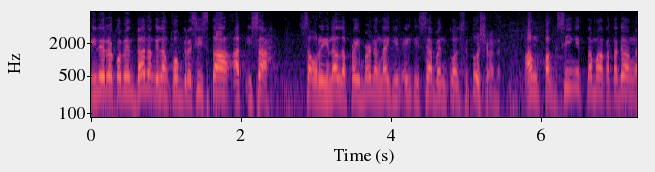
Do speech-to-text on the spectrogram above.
Inirekomenda ng ilang kongresista at isa sa original na framer ng 1987 Constitution ang pagsingit ng mga katagang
